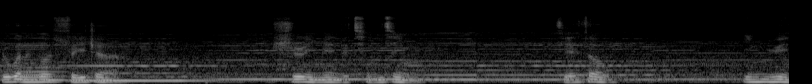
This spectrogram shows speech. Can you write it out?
如果能够随着诗里面的情境、节奏。音韵，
